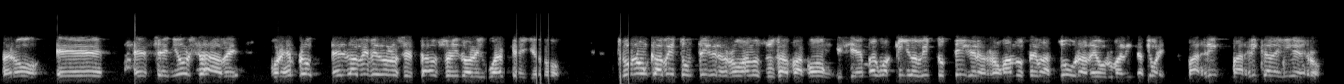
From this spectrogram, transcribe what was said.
pero eh, el señor sabe por ejemplo, él lo ha vivido en los Estados Unidos al igual que yo. Tú nunca has visto un tigre robando su zapacón y sin embargo aquí yo he visto tigres robándose basura de urbanizaciones, barrica de hierro.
